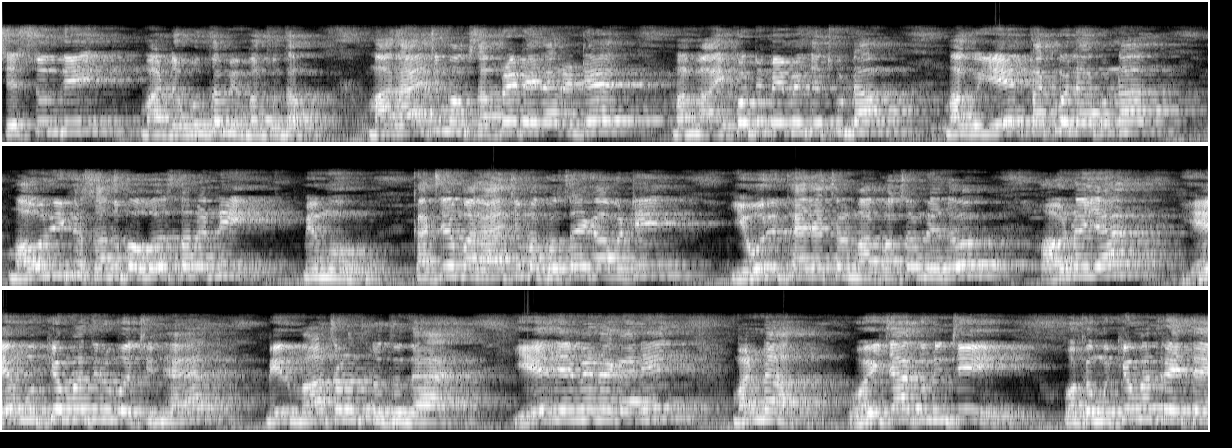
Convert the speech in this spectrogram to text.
చెస్ ఉంది మా డబ్బులతో మేము బతుకుతాం. మా రాయలసీమ మాకు సపరేట్ అయినారంటే మేము హైకోర్టు మేమే తెచ్చుకుంటాం. మాకు ఏం తక్కువ లేకుండా మౌలిక సదుపాయ వ్యవస్థలన్నీ మేము ఖచ్చితంగా మా రాజ్యం మాకు వస్తాయి కాబట్టి ఎవరి తయారు మాకు అవసరం లేదు. అవునయ్యా ఏ ముఖ్యమంత్రి వచ్చిందా మీరు మార్చడం జరుగుతుందా? ఏదేమైనా కానీ మొన్న వైజాగ్ నుంచి ఒక ముఖ్యమంత్రి అయితే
